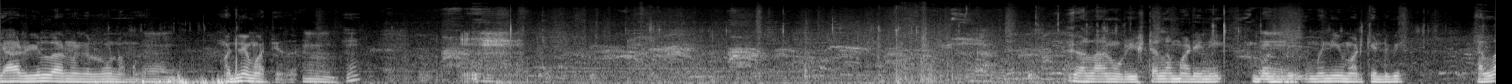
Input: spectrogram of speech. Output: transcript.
ಯಾರು ಇಲ್ಲ ಅನ್ನೋಂಗಿಲ್ಲ ನೋಡಿ ನಮಗೆ. ಮೊದಲೇ ಮಾತಿದ ಹ್ಞೂ ಹ್ಮ್? ಎಲ್ಲ ನೋಡಿ ಇಷ್ಟೆಲ್ಲ ಮಾಡೀನಿ. ಬಂದು ಮನೆ ಮಾಡ್ಕೊಂಡ್ವಿ. ಎಲ್ಲ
